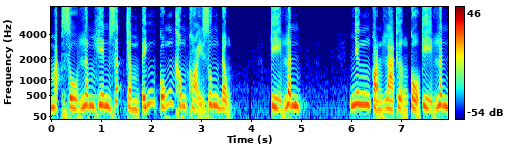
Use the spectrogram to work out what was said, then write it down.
Mặc dù Lâm Hiên rất trầm tính cũng không khỏi rung động. Kỳ lân. Nhưng còn là thượng cổ kỳ lân.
